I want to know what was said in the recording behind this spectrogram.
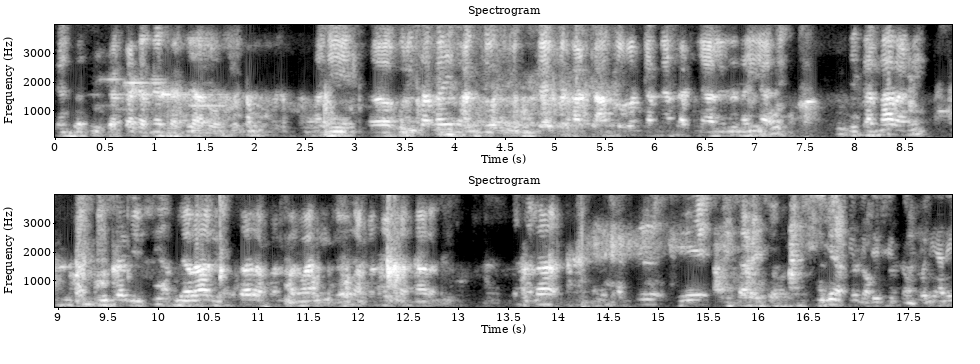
त्यांच्याशी चर्चा करण्यासाठी आलो होतो. आणि पोलिसांनाही सांगतो की कुठल्याही प्रकारचं आंदोलन करण्यासाठी आलेलं नाही आहे. ते करणार आम्ही. पण दुसऱ्या दिवशी आपल्याला आपण परवानगी घेऊन आपण हे करणार आहे विदेशी कंपनी आणि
